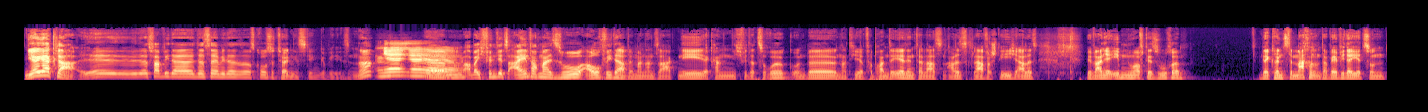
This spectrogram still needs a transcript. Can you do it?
Ja, ja klar. Äh, das war wieder, das ist ja wieder das große Tönnies-Ding gewesen. Ne? Ja, ja, ja. Ähm, aber ich finde jetzt einfach mal so auch wieder, wenn man dann sagt, nee, der kann nicht wieder zurück und, bäh, und hat hier verbrannte Erde hinterlassen, alles klar, verstehe ich alles. Wir waren ja eben nur auf der Suche, wer könntest du machen? Und da wäre wieder jetzt so ein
